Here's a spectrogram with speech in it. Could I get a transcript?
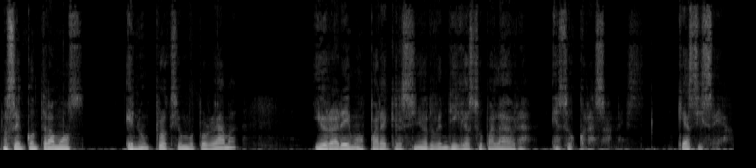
nos encontramos en un próximo programa y oraremos para que el Señor bendiga su palabra en sus corazones. Que así sea.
